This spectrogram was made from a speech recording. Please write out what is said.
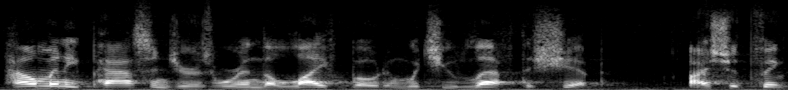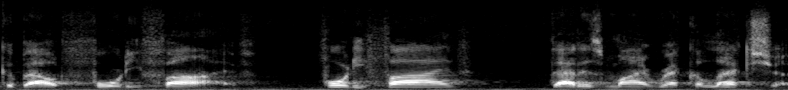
How many passengers were in the lifeboat in which you left the ship? I should think about 45. 45? That is my recollection.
